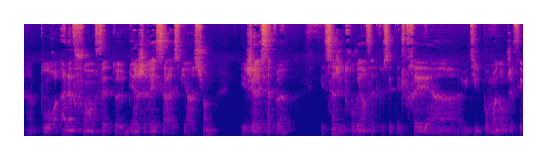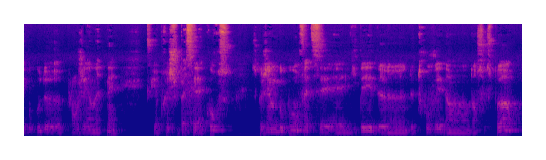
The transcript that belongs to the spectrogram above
hein, pour à la fois en fait bien gérer sa respiration et gérer sa peur. Et ça, j'ai trouvé en fait que c'était très euh, utile pour moi. Donc, j'ai fait beaucoup de plongées en apnée. Puis après, je suis passé à la course. Ce que j'aime beaucoup, en fait, c'est l'idée de, trouver dans, ce sport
